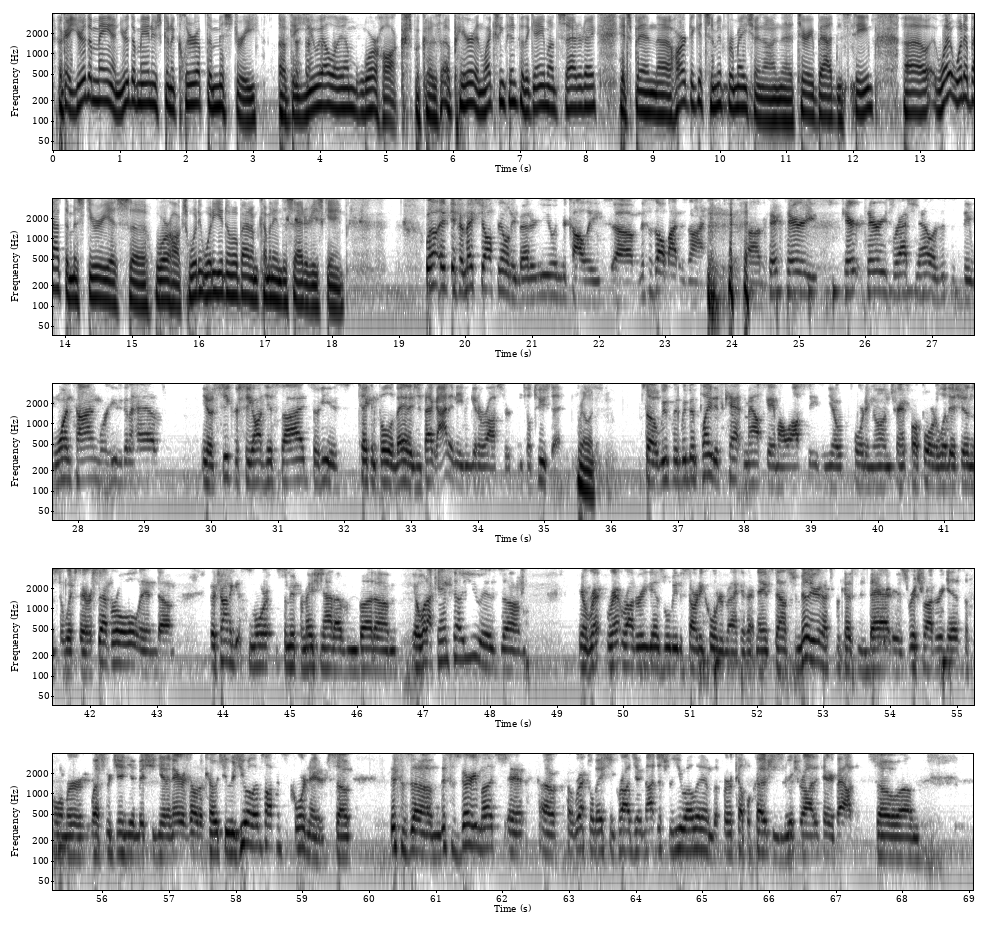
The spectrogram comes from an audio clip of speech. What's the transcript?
Okay, you're the man. You're the man who's going to clear up the mystery of the ULM Warhawks because up here in Lexington for the game on Saturday, it's been uh, hard to get some information on uh, Terry Bowden's team. Uh, what what about the mysterious uh, Warhawks? What what do you know about them coming into Saturday's game? Well, if, if, it makes y'all feel any better, you and your colleagues, um, this is all by design. uh, Terry, Terry, Terry's rationale is this is the one time where he's going to have, you know, secrecy on his side, so he is taking full advantage. In fact, I didn't even get a roster until Tuesday. Really? So we've been, we've been playing this cat and mouse game all off season, you know, reporting on transfer portal additions, to which there are several, and um, they're trying to get some more some information out of them. But um, you know, what I can tell you is. Um, you know, Rhett, Rhett, Rodriguez will be the starting quarterback. If that name sounds familiar, that's because his dad is Rich Rodriguez, the former West Virginia, Michigan, and Arizona coach who was ULM's offensive coordinator. So this is um, this is very much a, a, reclamation project, not just for ULM, but for a couple coaches, Rich Rod and Terry Bowden. So um,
